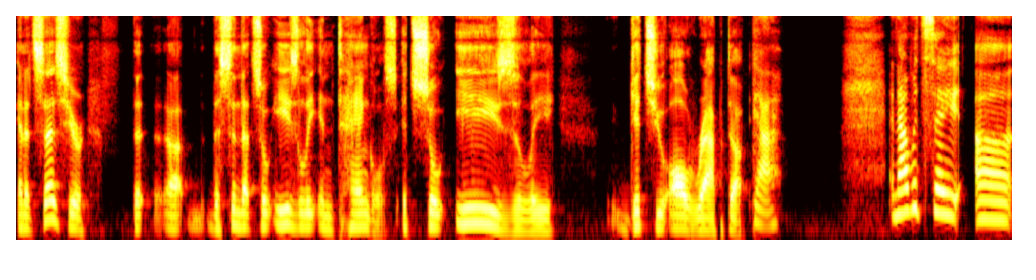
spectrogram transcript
And it says here that uh, the sin that so easily entangles, it so easily gets you all wrapped up. Yeah. And I would say uh,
